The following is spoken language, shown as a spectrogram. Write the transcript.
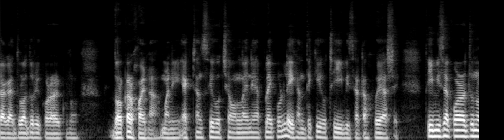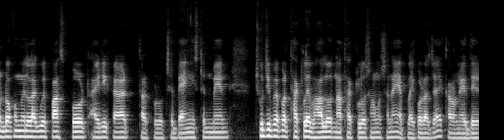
জায়গায় দৌড়াদৌড়ি করার কোনো দরকার হয় না। মানে এক চান্সে হচ্ছে অনলাইনে অ্যাপ্লাই করলে এখান থেকেই হচ্ছে ই ভিসাটা হয়ে আসে। তো ই ভিসা করার জন্য ডকুমেন্ট লাগবে পাসপোর্ট আইডি কার্ড তারপর হচ্ছে ব্যাঙ্ক স্টেটমেন্ট ছুটি পেপার থাকলে ভালো, না থাকলেও সমস্যা নাই অ্যাপ্লাই করা যায়। কারণ এদের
